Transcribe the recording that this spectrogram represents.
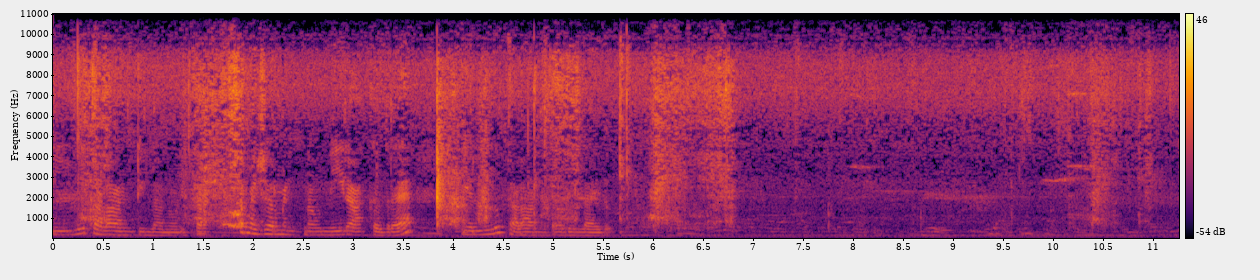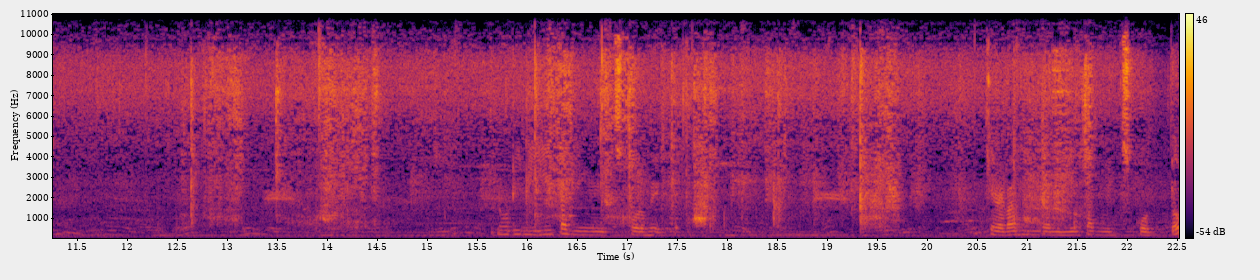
ಎಲ್ಲೂ ತಳ ಅಂಟಿಲ್ಲ ನೋಡಿ. ಕರೆಕ್ಟ್ ಮೆಷರ್ಮೆಂಟ್ ನಾವು ನೀರು ಹಾಕಿದ್ರೆ ಎಲ್ಲೂ ತಳ ಅಂಟೋದಿಲ್ಲ ಇದು. ನೋಡಿ, ನೀಟಾಗಿ ಹಿಂಗೆ ಮಿಕ್ಸ್ ಕೊಡಬೇಕು ಕೆಳಗಿಂದ ನೀಟಾಗಿ ಮಿಕ್ಸ್ ಕೊಟ್ಟು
